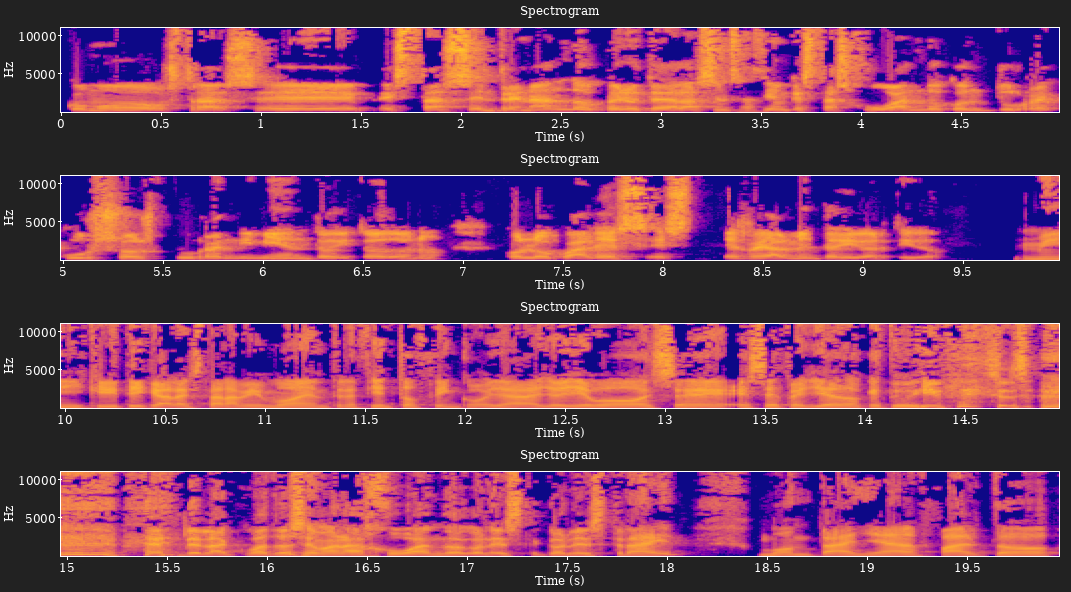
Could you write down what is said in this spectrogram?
como, ostras, eh, estás entrenando, pero te da la sensación que estás jugando con tus recursos, tu rendimiento y todo, ¿no? Con lo cual es, es, es realmente divertido. Mi crítica está ahora mismo en 305. Ya yo llevo ese, ese periodo que tú dices de las cuatro semanas jugando con, este, con Stride, montaña, asfalto,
